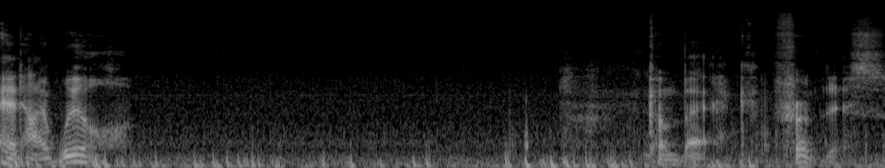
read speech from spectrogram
And I will come back from this.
